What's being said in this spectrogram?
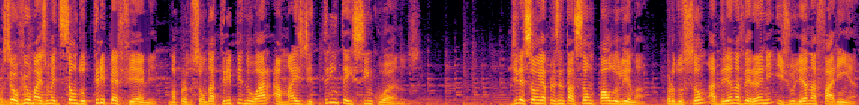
Você ouviu mais uma edição do Trip FM, uma produção da Trip no ar há mais de 35 anos. Direção e apresentação Paulo Lima. Produção Adriana Verani e Juliana Farinha.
